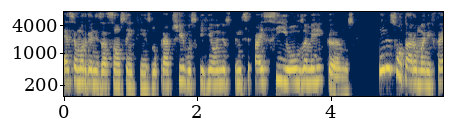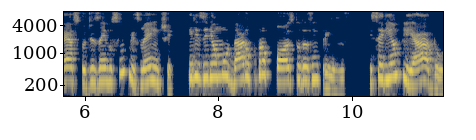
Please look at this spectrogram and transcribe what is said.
Essa é uma organização sem fins lucrativos que reúne os principais CEOs americanos. Eles soltaram um manifesto dizendo simplesmente que eles iriam mudar o propósito das empresas e seria ampliado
